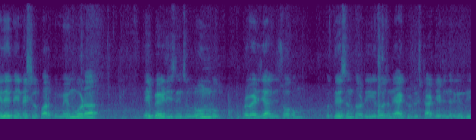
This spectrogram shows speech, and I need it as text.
ఏదైతే ఇండస్ట్రియల్ పార్క్ మేము కూడా ఏపీఐడిస్ నుంచి లోన్లు ప్రొవైడ్ చేయాలని ఒక ఉద్దేశంతో ఈ రోజున యాక్టివిటీ స్టార్ట్ చేయడం జరిగింది.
